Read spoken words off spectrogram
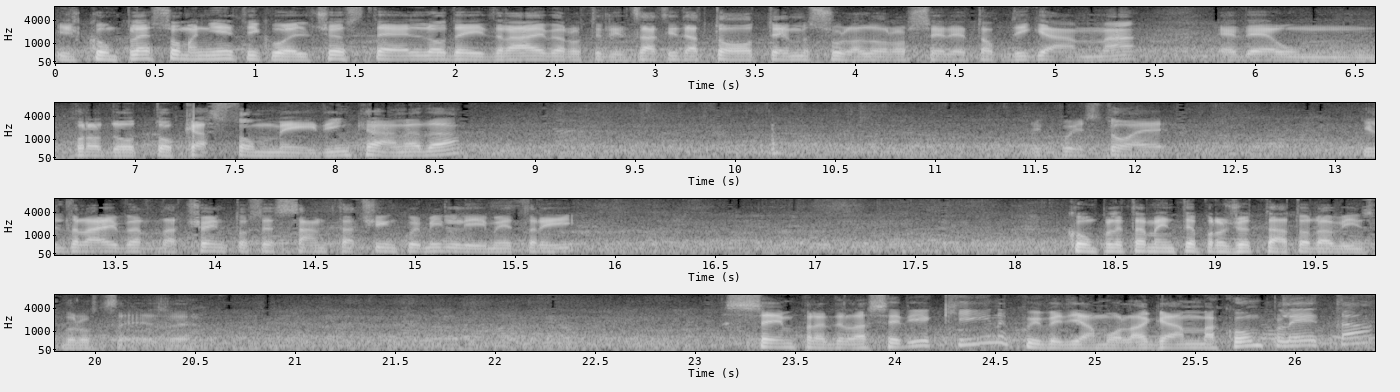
il complesso magnetico e il cestello dei driver utilizzati da Totem sulla loro serie top di gamma ed è un prodotto custom made in Canada e questo è il driver da 165 mm completamente progettato da Vince Bruzzese. Sempre della serie Keen, qui vediamo la gamma completa,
